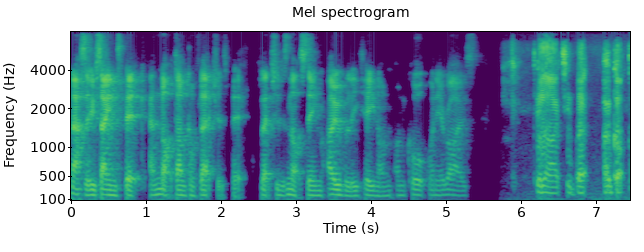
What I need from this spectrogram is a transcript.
Nasser Hussain's pick and not Duncan Fletcher's pick. Fletcher does not seem overly keen on, on Cork when he arrives. delighted that I got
